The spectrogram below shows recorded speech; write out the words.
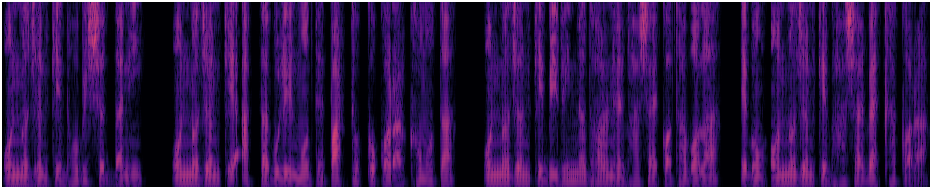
অন্যজনকে ভবিষ্যৎবাণী অন্যজনকে আত্মাগুলির মধ্যে পার্থক্য করার ক্ষমতা, অন্যজনকে বিভিন্ন ধরনের ভাষায় কথা বলা এবং অন্যজনকে ভাষার ব্যাখ্যা করা।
